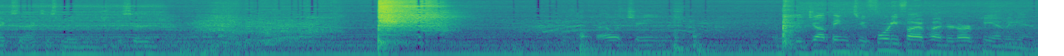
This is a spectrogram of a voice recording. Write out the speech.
X-axis movement, I should have said. Pallet change. And we'll be jumping to 4,500 RPM again.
